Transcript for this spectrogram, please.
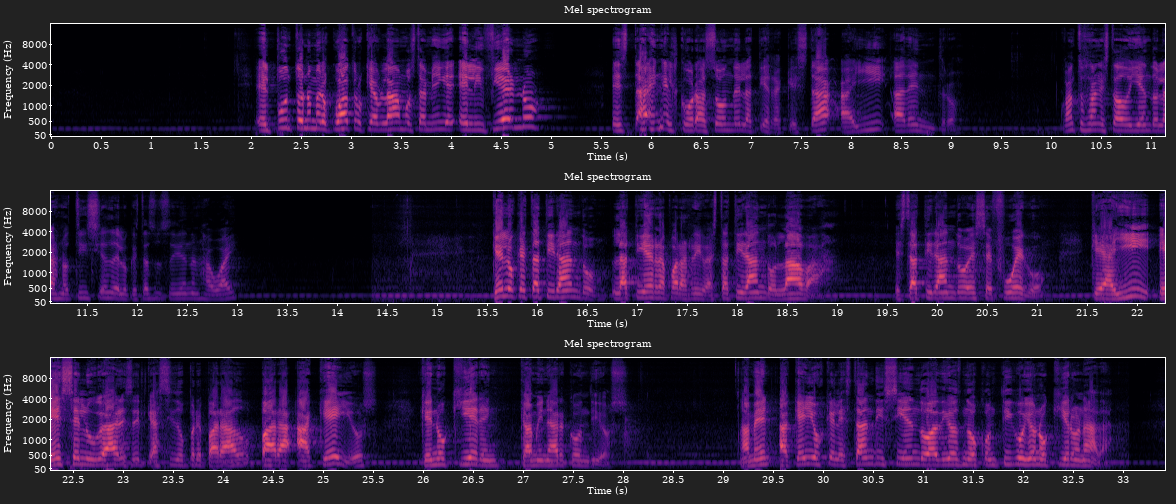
El punto número cuatro que hablábamos también, el infierno está en el corazón de la tierra, que está ahí adentro. ¿Cuántos han estado oyendo las noticias de lo que está sucediendo en Hawái? ¿Qué es lo que está tirando la tierra para arriba? Está tirando lava, está tirando ese fuego, que allí ese lugar es el que ha sido preparado para aquellos que no quieren caminar con Dios. Amén. Aquellos que le están diciendo a Dios, no contigo yo no quiero nada.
